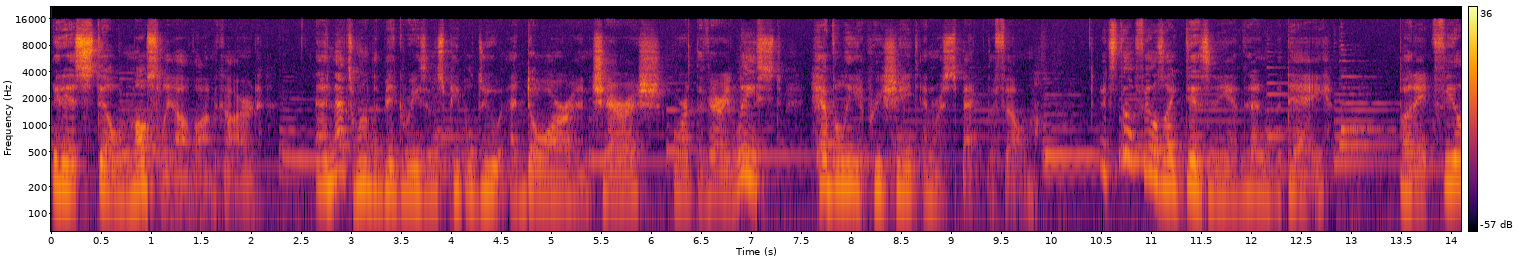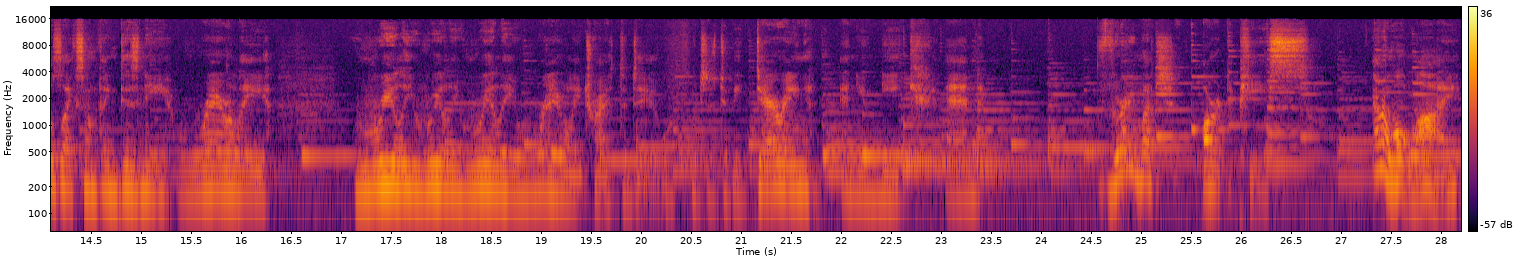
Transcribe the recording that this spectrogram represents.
It is still mostly avant garde, and that's one of the big reasons people do adore and cherish, or at the very least, heavily appreciate and respect the film. It still feels like Disney at the end of the day, but it feels like something Disney rarely really, really, really rarely tries to do, which is to be daring and unique and very much art piece. And I won't lie,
